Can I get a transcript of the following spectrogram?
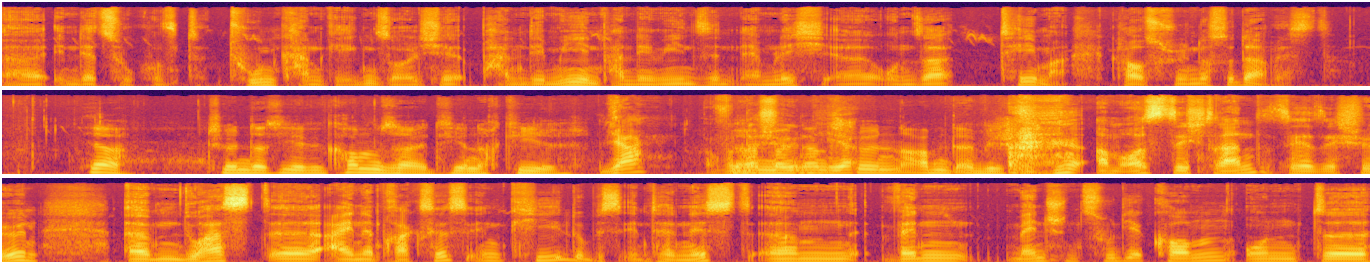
äh, in der Zukunft tun kann gegen solche Pandemien. Pandemien sind nämlich äh, unser Thema. Klaus, schön, dass du da bist. Ja, Schön, dass ihr gekommen seid hier nach Kiel. Ja, wir haben einen ganz hier. schönen Abend erwischt. Am Ostseestrand, sehr, sehr schön. Ähm, du hast äh, eine Praxis in Kiel, du bist Internist. Ähm, wenn Menschen zu dir kommen und äh,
